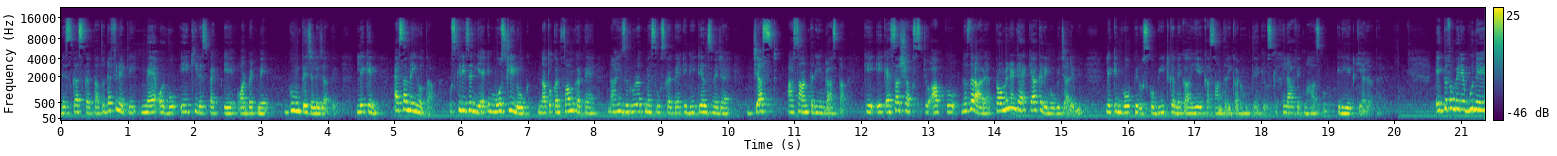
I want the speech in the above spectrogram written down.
डिस्कस करता तो डेफिनेटली मैं और वो एक ही रिस्पेक्ट के ऑर्बिट में घूमते चले जाते। लेकिन ऐसा नहीं होता। उसकी रीजन ये है कि मोस्टली लोग ना तो कंफर्म करते हैं, ना ही ज़रूरत महसूस करते हैं कि डिटेल्स में जाए। जस्ट आसान तरीन रास्ता कि एक ऐसा शख्स जो आपको नज़र आ रहा है प्रोमिनेंट है, क्या करें वो बेचारे भी? लेकिन वो फिर उसको बीट करने का ये एक आसान तरीका ढूंढते हैं कि उसके खिलाफ एक महाज को क्रिएट किया जाता है। एक दफ़ा मेरे अबू ने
